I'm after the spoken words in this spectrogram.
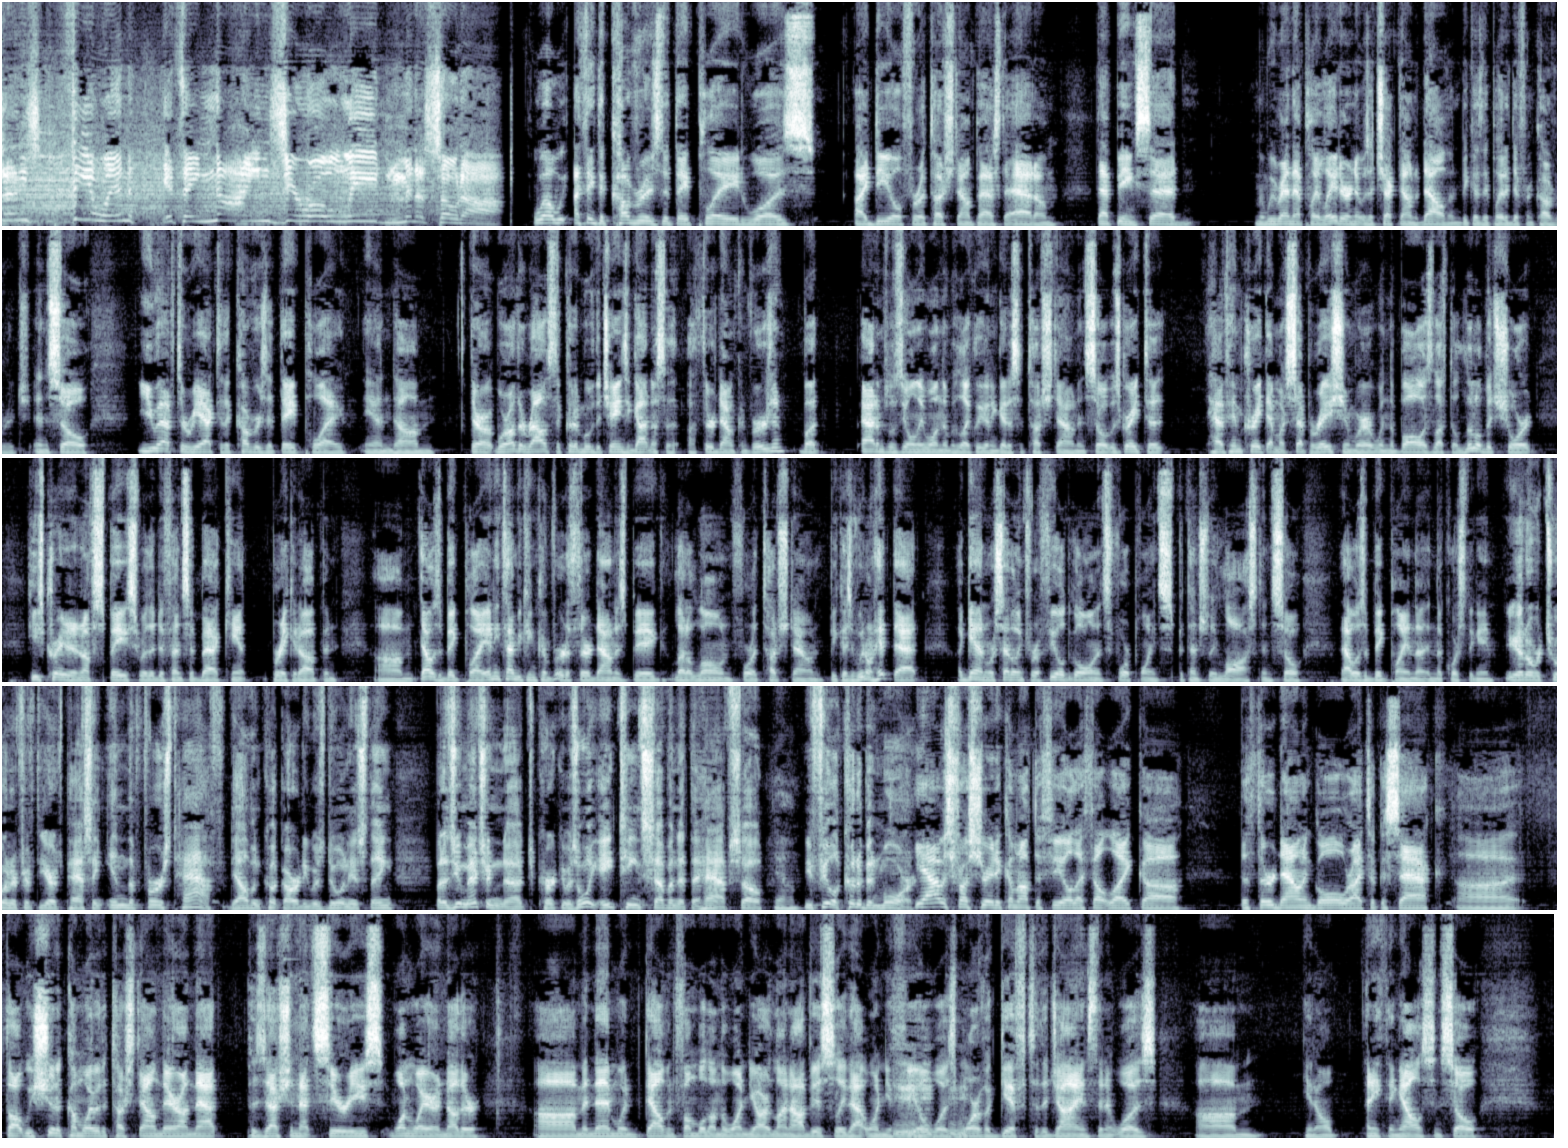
Cousins. It's a 9-0 lead, Minnesota. Well, we, I think the coverage that they played was ideal for a touchdown pass to Adam. That being said, I mean, we ran that play later and it was a check down to Dalvin because they played a different coverage. And so you have to react to the covers that they play. And um, there were other routes that could have moved the chains and gotten us a, a third down conversion, but Adams was the only one that was likely going to get us a touchdown. And so it was great to have him create that much separation where when the ball is left a little bit short, he's created enough space where the defensive back can't break it up. And um, that was a big play. Anytime you can convert a third down is big, let alone for a touchdown. Because if we don't hit that, again, we're settling for a field goal and it's four points potentially lost. And so that was a big play in the in the course of the game. You had over 250 yards passing in the first half. Dalvin Cook already was doing his thing. But as you mentioned, uh, Kirk, it was only 18-7 at the half. So yeah. you feel it could have been more. Yeah, I was frustrated coming off the field. I felt like uh, the third down and goal where I took a sack, uh, thought we should have come away with a touchdown there on that possession, that series, one way or another. Um, and then when Dalvin fumbled on the one yard line, obviously that one you feel mm-hmm, was mm-hmm. more of a gift to the Giants than it was, um, you know, anything else. And so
